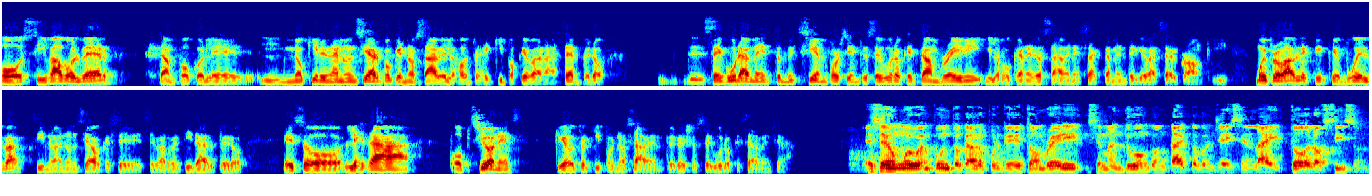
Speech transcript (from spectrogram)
o si va a volver, tampoco le no quieren anunciar porque no sabe los otros equipos que van a hacer, pero seguramente 100% seguro que Tom Brady y los Bucaneros saben exactamente qué va a hacer Gronk y muy probable que, que vuelva si no ha anunciado que se, se, va a retirar, pero eso les da opciones que otros equipos no saben, pero ellos seguro que saben ya. Ese es un muy buen punto, Carlos, porque Tom Brady se mantuvo en contacto con Jason Light todo el off-season.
